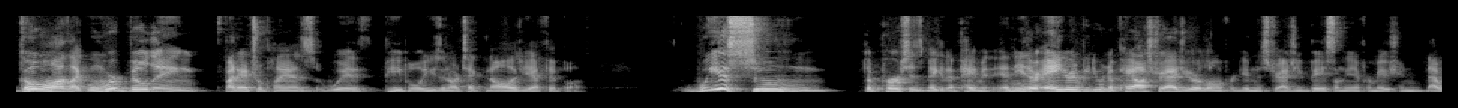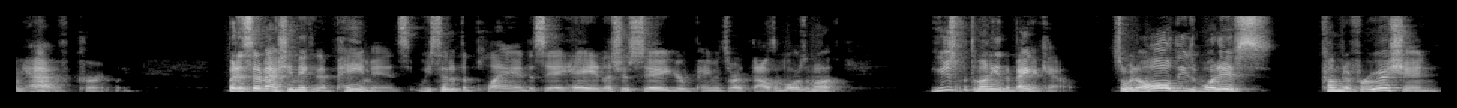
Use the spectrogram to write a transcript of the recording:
Go on, like when we're building financial plans with people using our technology at FitBUX, we assume the person's making a payment. And either A, you're going to be doing a payoff strategy or a loan forgiveness strategy based on the information that we have currently. But instead of actually making the payments, we set up the plan to say, hey, let's just say your payments are $1,000 a month. You just put the money in the bank account. So when all these what ifs come to fruition,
